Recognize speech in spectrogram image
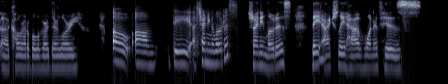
uh, Colorado Boulevard there, Laurie? Oh, um, the uh, Shining Lotus. Shining Lotus. They mm-hmm. actually have one of his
